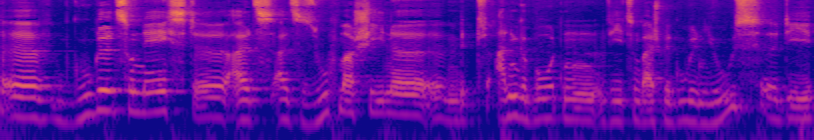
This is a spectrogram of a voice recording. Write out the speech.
Äh, Google zunächst äh, als, als Suchmaschine mit Angeboten wie zum Beispiel Google News, die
